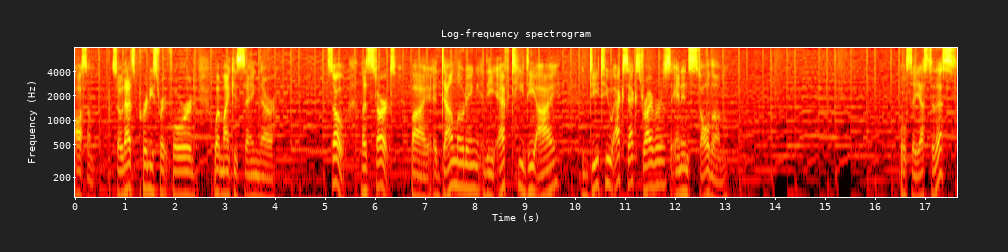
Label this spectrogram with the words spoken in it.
Awesome. So that's pretty straightforward what Mike is saying there. So let's start by downloading the FTDI D2XX drivers and install them. We'll say yes to this.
